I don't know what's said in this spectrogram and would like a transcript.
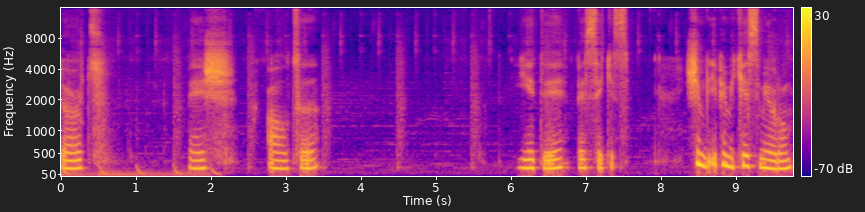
4 5 6 7 ve 8 şimdi ipimi kesmiyorum.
